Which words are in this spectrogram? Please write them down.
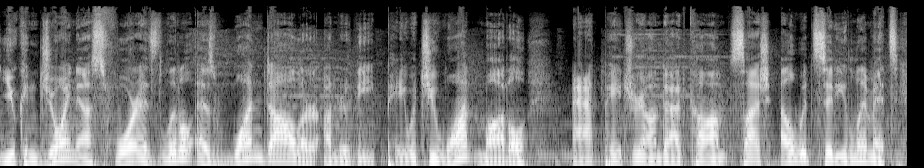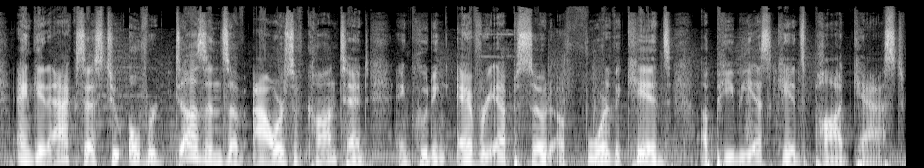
You can join us for as little as $1 under the pay what you want model at patreon.com slash Elwood City Limits and get access to over dozens of hours of content, including every episode of For the Kids, a PBS Kids podcast.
